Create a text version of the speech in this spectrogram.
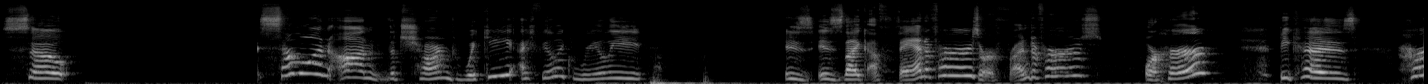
So, someone on the Charmed wiki, I feel like really is is like a fan of hers or a friend of hers or her because her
